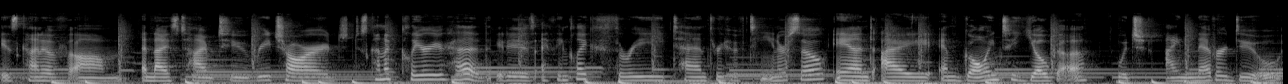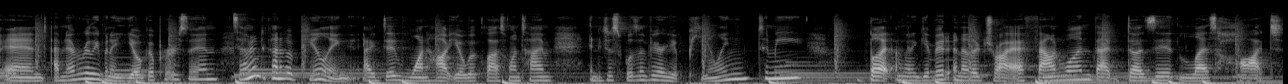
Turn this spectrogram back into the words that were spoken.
is kind of um, a nice time to recharge, just kind of clear your head. It is, I think like 3:10, 3:15 or so. And I am going to yoga which I never do. And I've never really been a yoga person. It sounded kind of appealing. I did one hot yoga class one time and it just wasn't very appealing to me. But I'm gonna give it another try. I found one that does it less hot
